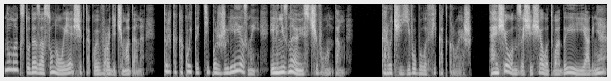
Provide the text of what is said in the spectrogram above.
но Макс туда засунул ящик такой вроде чемодана. Только какой-то типа железный, или не знаю, из чего он там. Короче, его было фиг откроешь. А еще он защищал от воды и огня.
